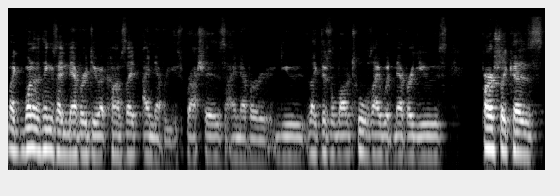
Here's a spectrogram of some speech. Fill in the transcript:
like one of the things I never do at cons, I, never use brushes. I never use like there's a lot of tools I would never use, partially because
